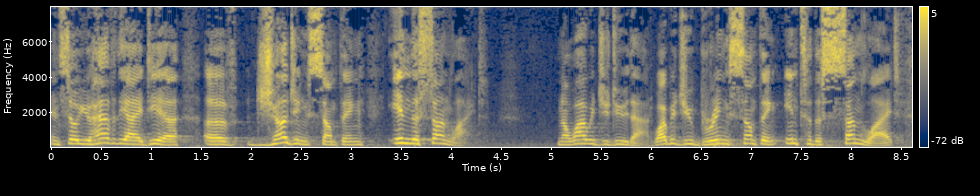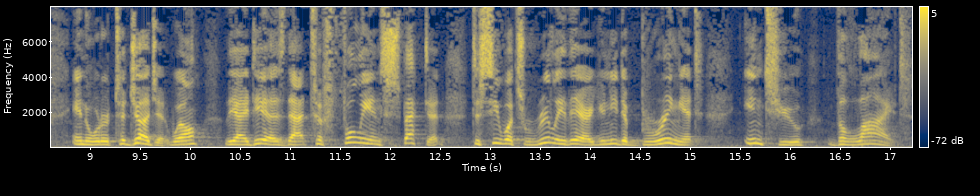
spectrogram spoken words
And so you have the idea of judging something in the sunlight. Now, why would you do that? Why would you bring something into the sunlight in order to judge it? Well, the idea is that to fully inspect it, to see what's really there, you need to bring it into the light.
